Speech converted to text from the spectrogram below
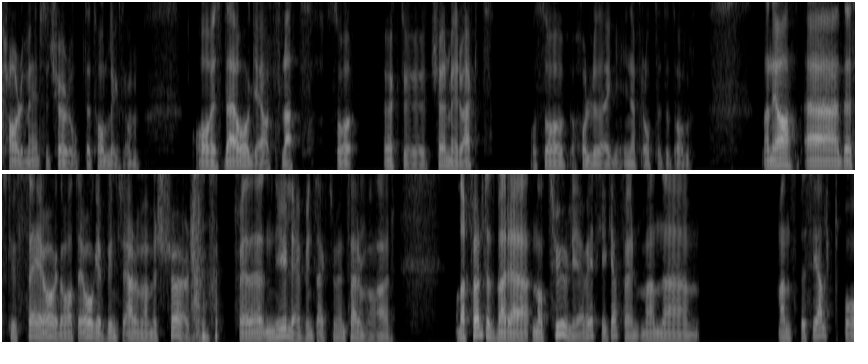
Klarer du mer, så kjører du opp til 12, liksom. Og hvis det òg er altfor lett, så øker du, kjør mer vekt, og så holder du deg innenfor 8 til 12. Men ja, eh, det jeg skulle si òg, var at jeg òg begynte å gjøre det med meg sjøl. For det er nylig jeg begynte å eksperimentere med det her. Og det føltes bare naturlig, jeg vet ikke hvorfor, men, eh, men spesielt på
